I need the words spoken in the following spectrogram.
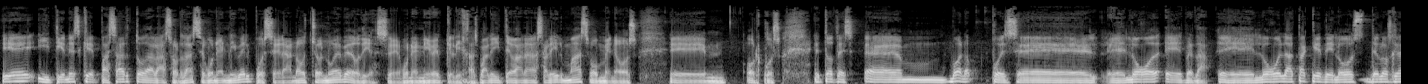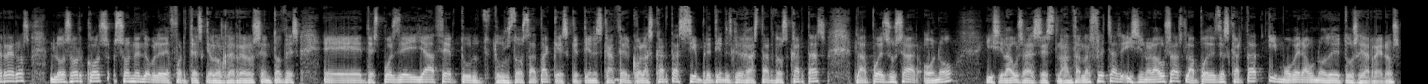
y tienes que pasar todas las hordas según el nivel, pues serán 8, 9 o 10, según el nivel que elijas, ¿vale? Y te van a salir más o menos eh, orcos. Entonces, em, bueno, pues eh, eh, luego, es verdad, luego el ataque de los, de los guerreros, los orcos son el doble de fuertes que los guerreros. Entonces, después de ya hacer tus dos ataques que tienes que hacer con las cartas, siempre tienes que gastar dos cartas, la puedes usar o no, y si la usas es lanzar las y si no la usas, la puedes descartar y mover a uno de tus guerreros,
